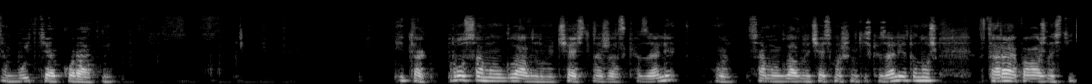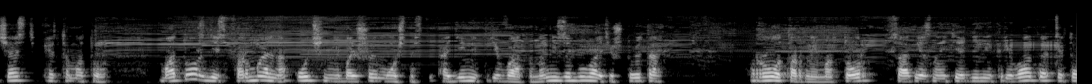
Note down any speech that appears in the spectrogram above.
будьте аккуратны. Итак, про самую главную часть ножа сказали. Ой, самую главную часть машинки сказали, это нож. Вторая по важности часть – это мотор. Мотор здесь формально очень небольшой мощности, 1,3 Вт. Но не забывайте, что это роторный мотор. Соответственно, эти 1,3 ватта это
